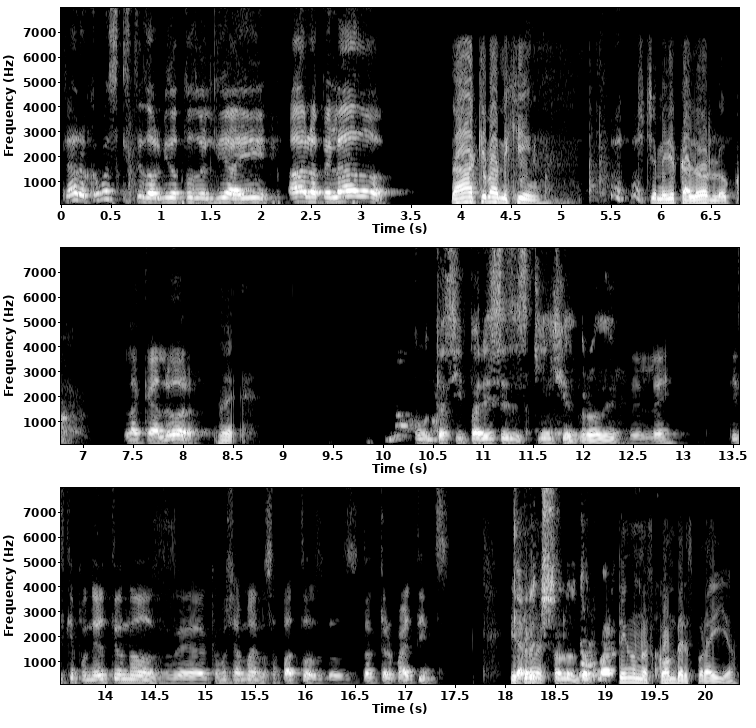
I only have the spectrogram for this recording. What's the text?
Claro, ¿cómo es que esté dormido todo el día ahí? Habla, pelado. Ah, ¿qué va, mijín? Chiche, me dio calor, loco. La calor. Puta, sí pareces skinhead, brother. De ley. Tienes que ponerte unos, eh, ¿cómo se llaman los zapatos? Los Dr. Martins. ¿Qué tengo, son los Doc Tengo unos Converse por ahí yo.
